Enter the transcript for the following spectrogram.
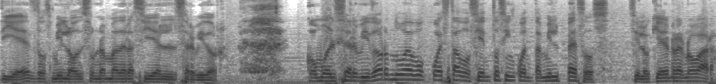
2010, 2011, una madre así el servidor. Como el servidor nuevo cuesta 250 mil pesos, si lo quieren renovar,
